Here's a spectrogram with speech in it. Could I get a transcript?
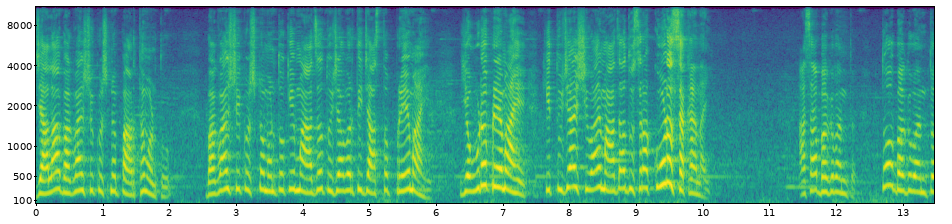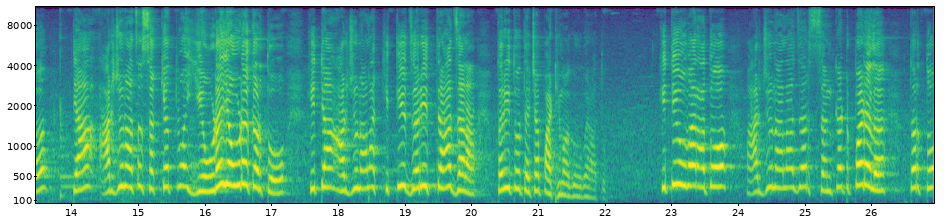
ज्याला भगवान श्रीकृष्ण पार्थ म्हणतो भगवान श्रीकृष्ण म्हणतो की माझं तुझ्यावरती जास्त प्रेम आहे. एवढं प्रेम आहे की तुझ्याशिवाय माझा दुसरा कोणच सखा नाही. असा भगवंत. तो भगवंत त्या अर्जुनाचं सख्यत्व एवढं एवढं करतो की त्या अर्जुनाला किती जरी त्रास झाला तरी तो त्याच्या पाठीमागे उभा राहतो. किती उभा राहतो? अर्जुनाला जर संकट पडलं तर तो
